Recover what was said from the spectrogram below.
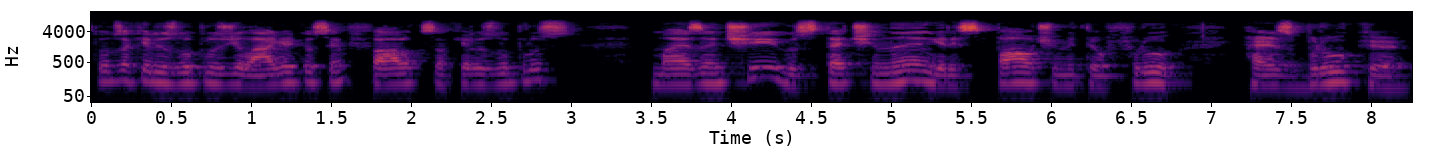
Todos aqueles lúpulos de lager que eu sempre falo, que são aqueles lúpulos mais antigos, Tettnanger, Spalt, Mittelfru, Hersbrucker,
